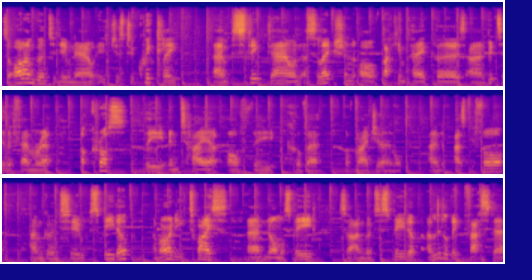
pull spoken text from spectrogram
So all I'm going to do now is just to quickly um, stick down a selection of backing papers and bits of ephemera across the entire of the cover of my journal. And as before, I'm going to speed up. I'm already twice um, normal speed, so I'm going to speed up a little bit faster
